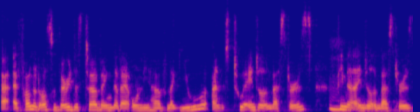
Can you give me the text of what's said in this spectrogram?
I, found it also very disturbing that I only have like you and two angel investors, mm. female angel investors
